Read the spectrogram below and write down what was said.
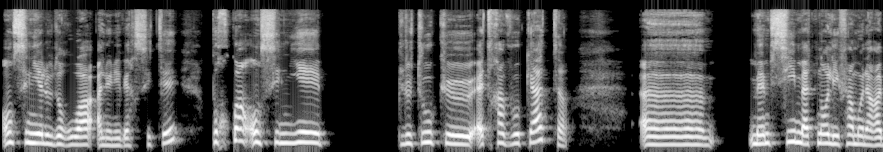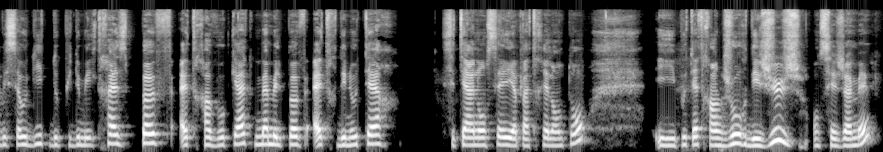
enseigner le droit à l'université. Pourquoi enseigner plutôt que être avocate? Euh, Même si maintenant les femmes en Arabie Saoudite depuis 2013 peuvent être avocates, même elles peuvent être des notaires. C'était annoncé il n'y a pas très longtemps et peut-être un jour des juges, on ne sait jamais.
